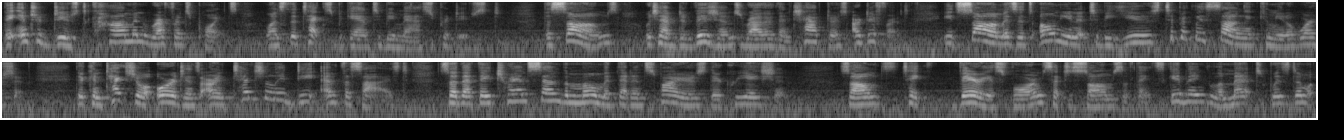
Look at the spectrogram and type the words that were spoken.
They introduced common reference points once the text began to be mass produced. The Psalms, which have divisions rather than chapters, are different. Each psalm is its own unit to be used, typically sung in communal worship. Their contextual origins are intentionally de emphasized so that they transcend the moment that inspires their creation. Psalms take various forms, such as psalms of thanksgiving, lament, wisdom,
